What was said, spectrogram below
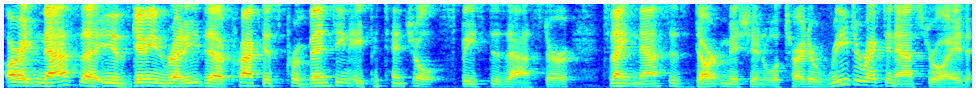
All right, NASA is getting ready to practice preventing a potential space disaster. Tonight, NASA's DART mission will try to redirect an asteroid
